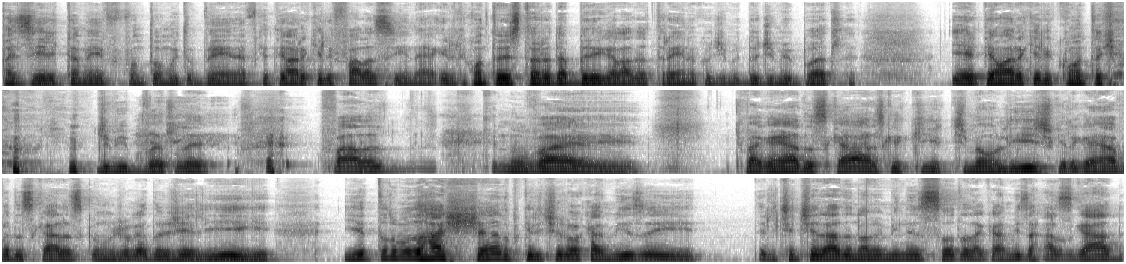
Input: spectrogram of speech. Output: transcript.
Mas ele também contou muito bem, né? Porque tem hora que ele fala assim, né? Ele contou a história da briga lá do treino com o Jimmy- do Jimmy Butler. E aí tem uma hora que ele conta que o Jimmy Butler fala que não vai. Vai ganhar dos caras, que, que o time é um lixo, que ele ganhava dos caras com um jogador G-League. E todo mundo rachando, porque ele tirou a camisa e ele tinha tirado o nome Minnesota da camisa rasgado.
